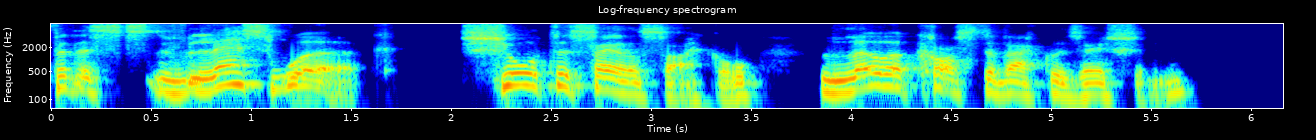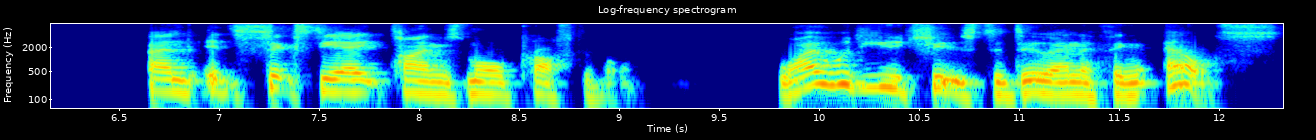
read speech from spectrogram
For the less work, shorter sales cycle, lower cost of acquisition, and it's 68 times more profitable. Why would you choose to do anything else?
